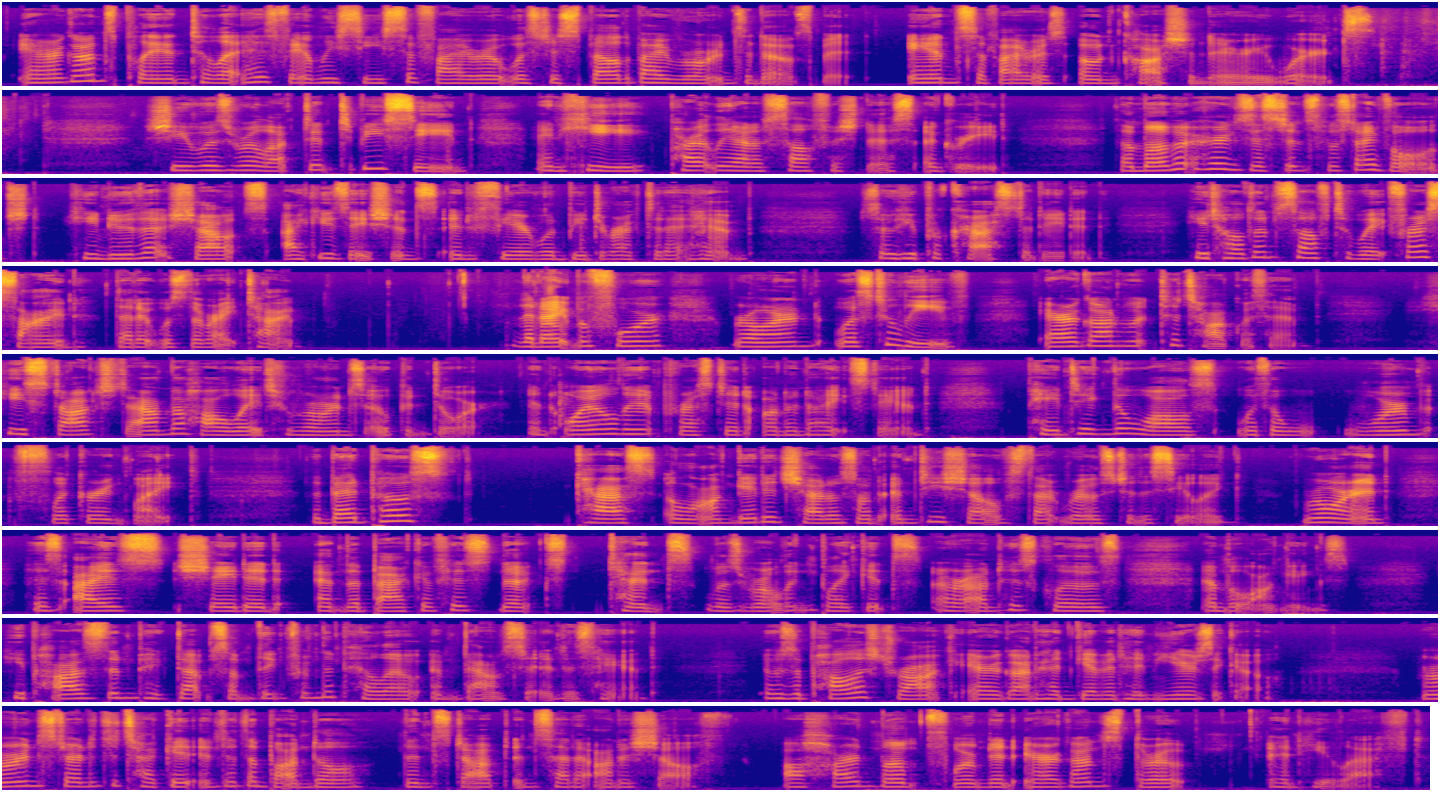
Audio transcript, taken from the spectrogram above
Eragon's plan to let his family see Saphira was dispelled by Roran's announcement, and Saphira's own cautionary words. She was reluctant to be seen, and he, partly out of selfishness, agreed. The moment her existence was divulged, he knew that shouts, accusations, and fear would be directed at him, so he procrastinated. He told himself to wait for a sign that it was the right time. The night before Roran was to leave, Eragon went to talk with him. He stalked down the hallway to Roran's open door. An oil lamp rested on a nightstand, painting the walls with a warm, flickering light. The bedpost cast elongated shadows on empty shelves that rose to the ceiling. Roran, his eyes shaded and the back of his neck tense, was rolling blankets around his clothes and belongings. He paused and picked up something from the pillow and bounced it in his hand. It was a polished rock Eragon had given him years ago. Roran started to tuck it into the bundle, then stopped and set it on a shelf. A hard lump formed in Eragon's throat, and he left.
